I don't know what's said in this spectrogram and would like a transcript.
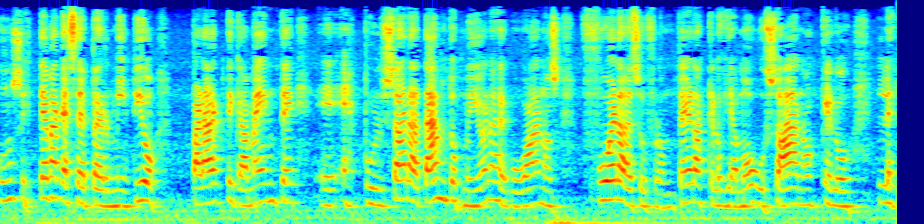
un sistema que se permitió prácticamente eh, expulsar a tantos millones de cubanos fuera de sus fronteras, que los llamó gusanos, que los les,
